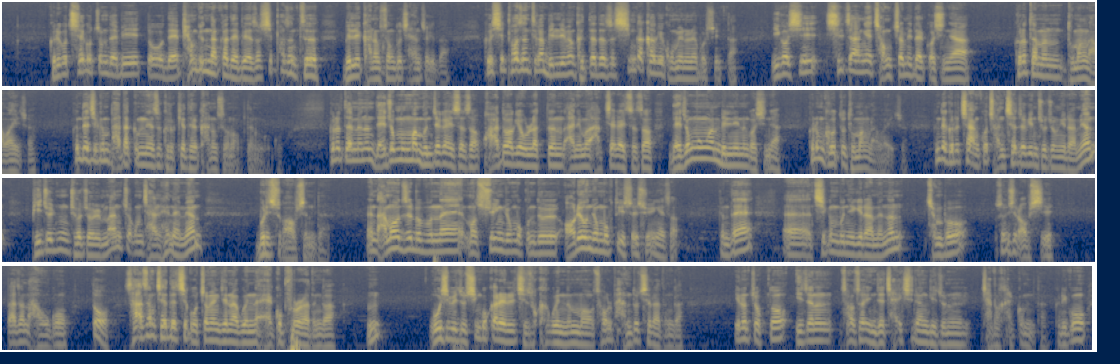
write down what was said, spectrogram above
그리고 최고점 대비 또 내 평균 단가 대비해서 10% 밀릴 가능성도 제한적이다. 그 10%가 밀리면 그때 돼서 심각하게 고민을 해볼 수 있다. 이것이 실장의 정점이 될 것이냐 그렇다면 도망 나와야죠. 근데 지금 바닥금리에서 그렇게 될 가능성은 없다는 거고. 그렇다면은 내 종목만 문제가 있어서 과도하게 올랐든 아니면 악재가 있어서 내 종목만 밀리는 것이냐? 그럼 그것도 도망 나와야죠. 근데 그렇지 않고 전체적인 조정이라면 비중 조절만 조금 잘 해내면 무리수가 없습니다. 나머지 부분에 뭐 수익 종목군들 어려운 종목도 있어요 수익에서. 근데 에, 지금 분위기라면은 전부 손실 없이 빠져나오고 또 사상 최대치 고점 행진을 하고 있는 에코프로라든가 음? 52주 신고가를 지속하고 있는 뭐 서울 반도체라든가 이런 쪽도 이제는 서서히 이제 차익 실현 기준을 잡아갈 겁니다. 그리고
